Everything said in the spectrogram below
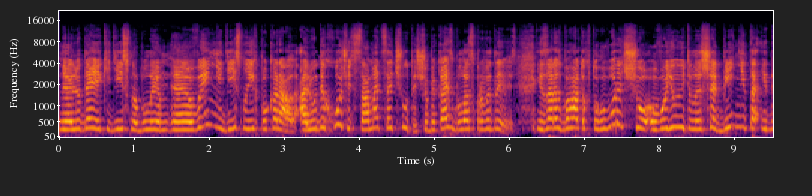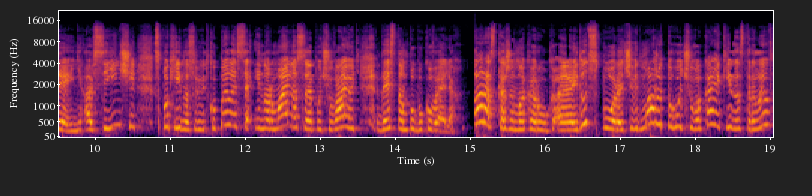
е, людей, які дійсно були е, винні, дійсно їх покарали. А люди хочуть саме це чути, щоб якась була справедливість. І зараз багато хто говорить, що воюють лише бідні та ідейні, а всі інші спокійно собі відкупилися і нормально себе почувають десь там по буковелях. Зараз каже Макарук, е, йдуть спори, чи відмажуть того чувака, який застрелив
